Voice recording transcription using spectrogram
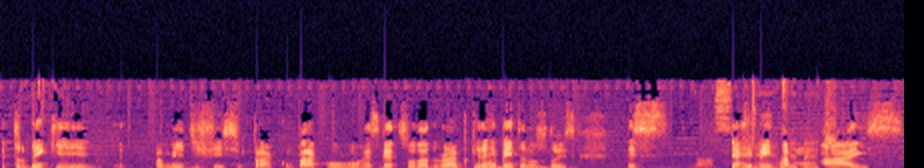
É, tudo bem que é meio difícil pra comparar com o Resgate do Soldado Ryan, porque ele arrebenta nos dois. Mas Nossa. ele arrebenta É, mais,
